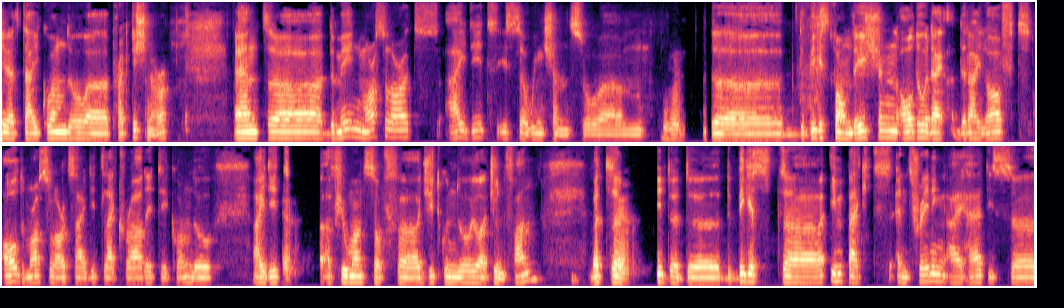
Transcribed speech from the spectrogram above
uh, taekwondo uh, practitioner. And uh, the main martial arts I did is Wing Chun. So um, mm-hmm the the biggest foundation although that, that i loved all the martial arts i did like karate taekwondo i did yeah a few months of uh, Jeet Kune Do at Jun Fan, but uh, yeah. the, the the biggest uh, impact and training I had is uh,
